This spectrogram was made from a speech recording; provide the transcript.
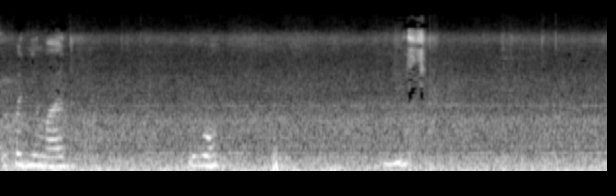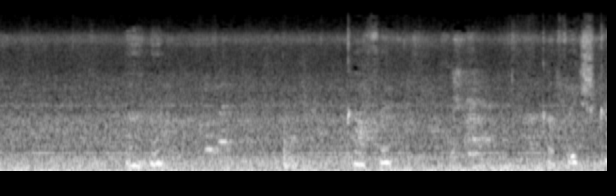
и поднимает его. Есть. Ага. Кафе. Кафешка.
